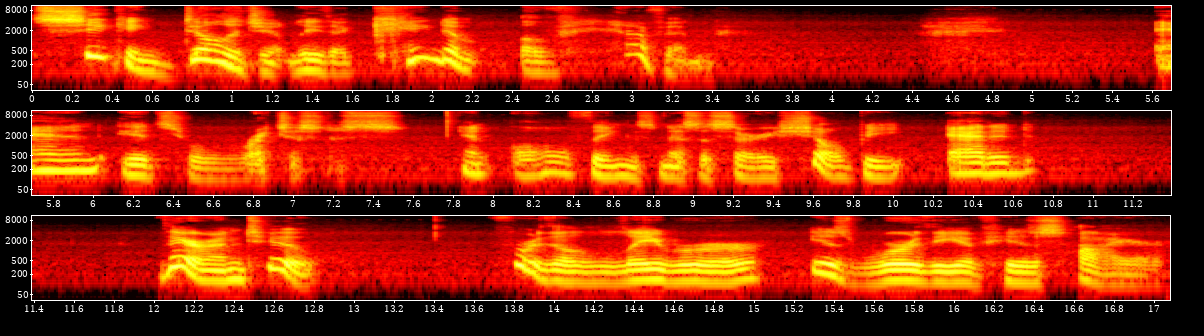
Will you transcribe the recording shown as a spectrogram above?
seeking diligently the kingdom of heaven and its righteousness, and all things necessary shall be added thereunto. For the laborer is worthy of his hire.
